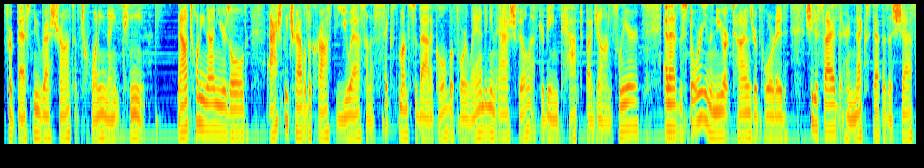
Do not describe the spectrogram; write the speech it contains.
for Best New Restaurants of 2019. Now 29 years old, Ashleigh traveled across the U.S. on a six month sabbatical before landing in Asheville after being tapped by John Fleer. And as the story in the New York Times reported, she decided that her next step as a chef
